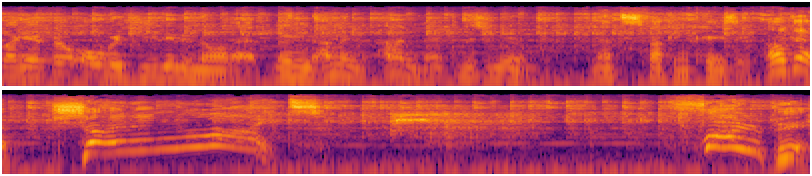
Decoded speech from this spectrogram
Like I feel overheated and all that. I'm in I'm in an air conditioned room. That's fucking crazy. Okay, shining light. Fire pit.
